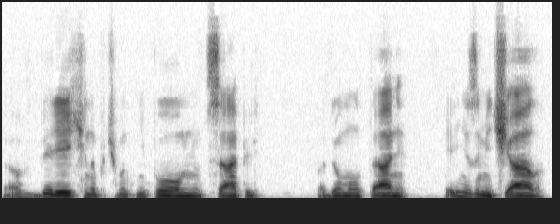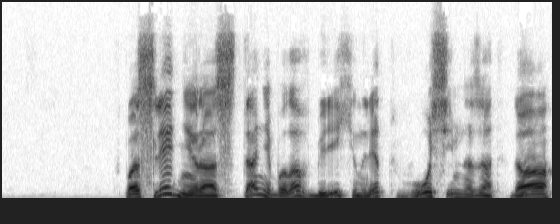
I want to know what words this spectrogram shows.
А в Берехино почему-то не помню цапель, — подумал Таня, и не замечала. В последний раз Таня была в Берехино лет восемь назад. Да,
